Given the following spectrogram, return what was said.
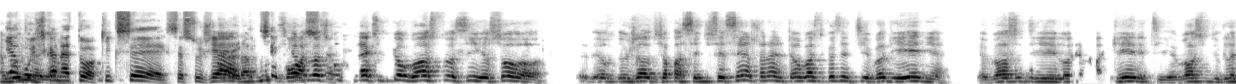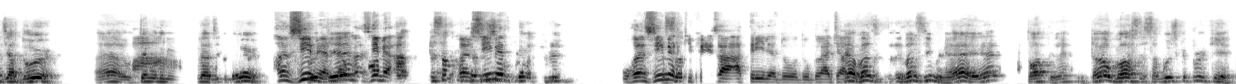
É e a música, legal. Neto? O que, que você, você sugere? Cara, o que, que você gosta? É um negócio complexo, porque eu gosto, assim, eu sou. Eu, eu, já, já passei dos 60, né? Então eu gosto de coisa antiga. Eu gosto de Enya, eu gosto de Lorena McKennedy, eu gosto do Gladiador, é, o ah. tema do Gladiador. Hans Zimmer, porque, né? Hans Zimmer. Hans Zimmer, né? O Hans Zimmer essa... que fez a, a, trilha do, do Gladiador. É, o Hans, Zimmer, é, ele é top, né? Então eu gosto dessa música porque,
